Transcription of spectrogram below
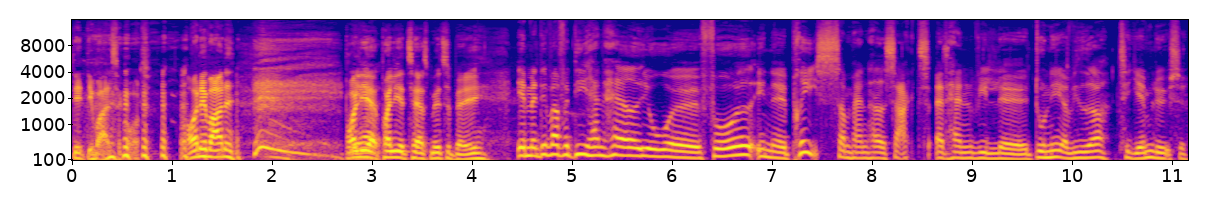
det, det var altså godt. og det var det. Prøv lige, Ja. at, prøv lige at tage os med tilbage. Jamen, det var fordi, han havde jo øh, fået en øh, pris, som han havde sagt, at han ville øh, donere videre til hjemløse.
